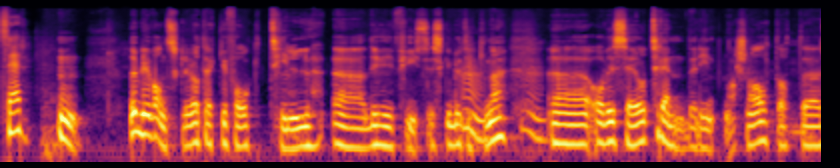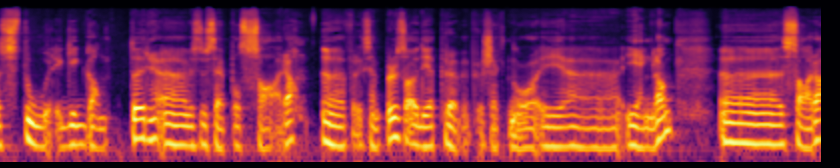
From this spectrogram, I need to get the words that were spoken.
ser. Mm det blir vanskeligere å trekke folk til uh, de fysiske butikkene. Mm. Mm. Uh, og vi ser jo trender internasjonalt at uh, store giganter Hvis du ser på Sara f.eks., så har jo de et prøveprosjekt nå i, i England. Sara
